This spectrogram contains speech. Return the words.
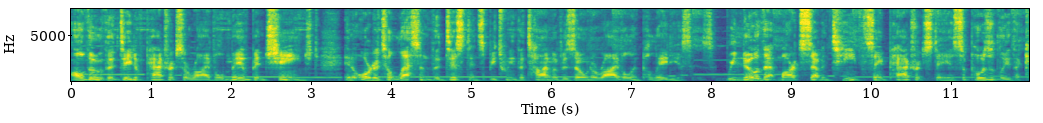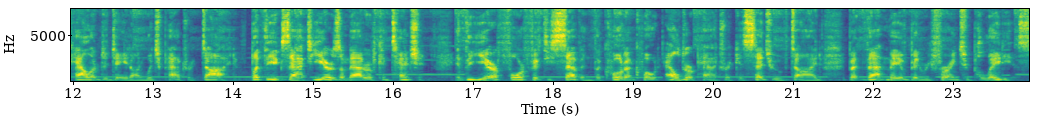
although the date of Patrick's arrival may have been changed in order to lessen the distance between the time of his own arrival and Palladius's. We know that March 17th, St. Patrick's Day, is supposedly the calendar date on which Patrick died, but the exact year is a matter of contention. In the year 457, the quote unquote elder Patrick is said to have died, but that may have been referring to Palladius.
